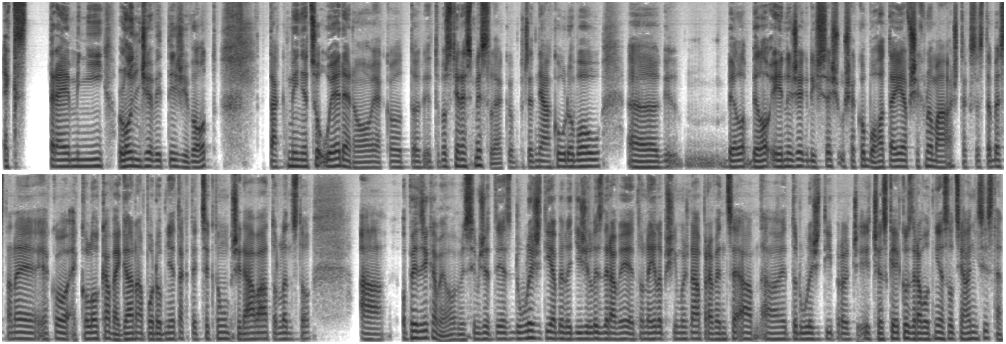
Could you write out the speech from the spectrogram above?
extrémní longevity život, tak mi něco ujede, no, jako to, je to prostě nesmysl, jako před nějakou dobou uh, byl, bylo in, že když seš už jako bohatý a všechno máš, tak se z tebe stane jako ekolog a vegan a podobně, tak teď se k tomu přidává tohle a opět říkám, jo, myslím, že je důležité, aby lidi žili zdravě, je to nejlepší možná prevence a, a je to důležitý pro český jako zdravotní a sociální systém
